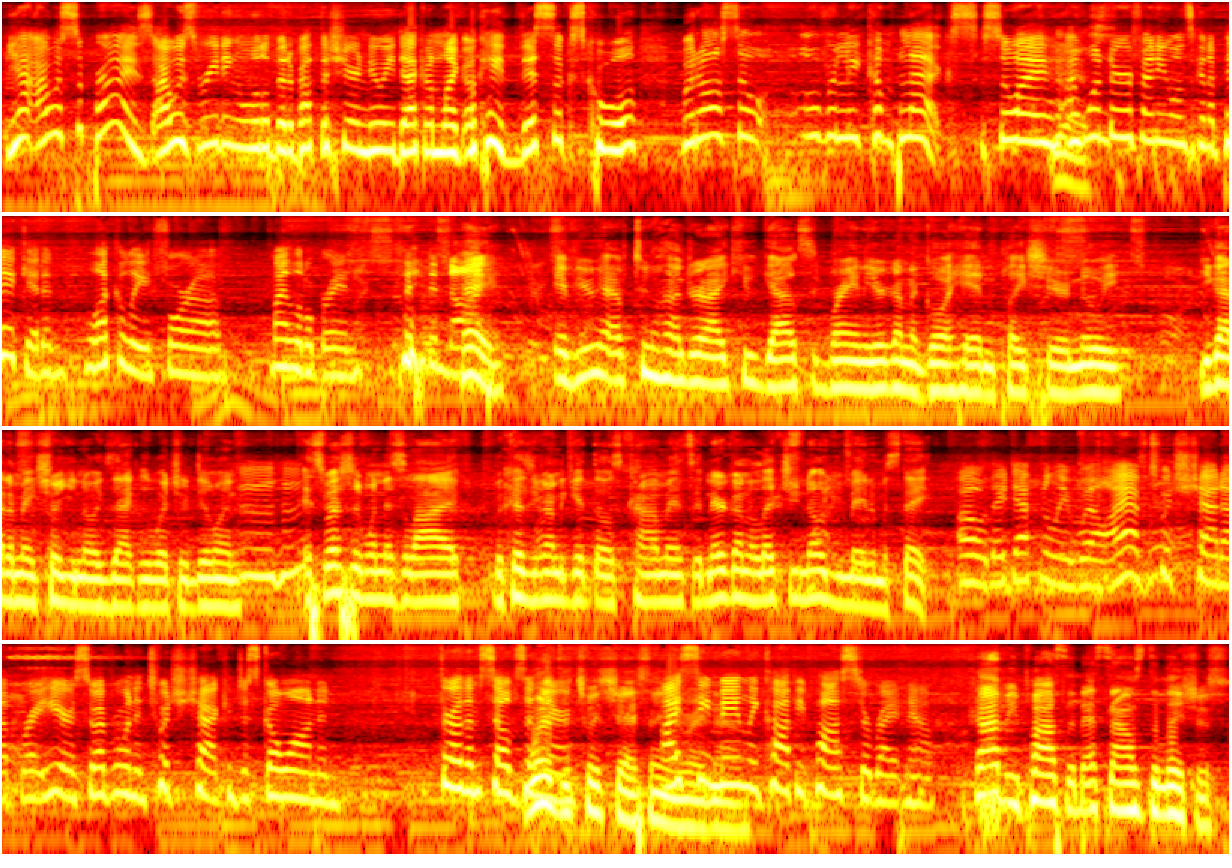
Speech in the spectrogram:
Yeah, I was surprised. I was reading a little bit about the Shiranui deck, and I'm like, okay, this looks cool, but also overly complex. So I, I wonder if anyone's going to pick it. And luckily for uh, my little brain, they did not. Hey, if you have 200 IQ Galaxy Brain, you're going to go ahead and play Shiranui. You got to make sure you know exactly what you're doing, Mm-hmm. especially when it's live, because you're going to get those comments, and they're going to let you know you made a mistake. Oh, they definitely will. I have Twitch chat up right here, so everyone in Twitch chat can just go on and throw themselves in Where's there. the Twitch chat saying I right see now? mainly coffee pasta right now. Copy pasta. That sounds delicious.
